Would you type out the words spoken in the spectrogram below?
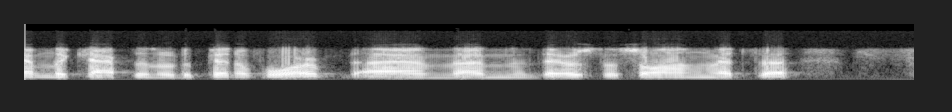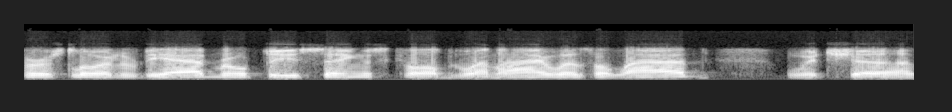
Am the Captain of the Pinafore," and then there's the song that the First Lord of the Admiralty sings called "When I Was a Lad," which, uh,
